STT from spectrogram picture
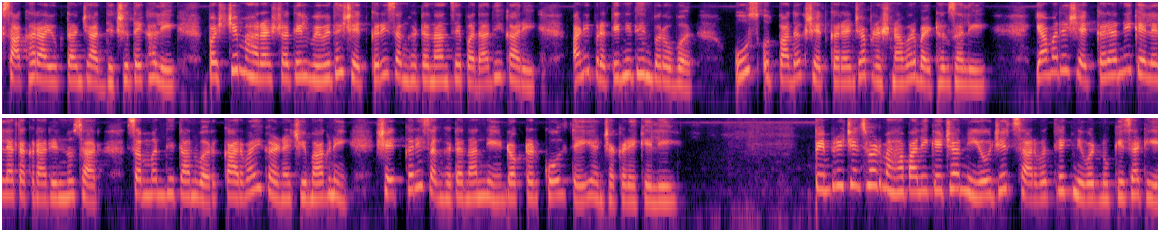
साखर आयुक्तांच्या अध्यक्षतेखाली पश्चिम महाराष्ट्रातील विविध शेतकरी संघटनांचे पदाधिकारी आणि प्रतिनिधींबरोबर ऊस उत्पादक शेतकऱ्यांच्या प्रश्नावर बैठक झाली. यामध्ये शेतकऱ्यांनी केलेल्या तक्रारींनुसार संबंधितांवर कारवाई करण्याची मागणी शेतकरी संघटनांनी डॉक्टर कोलते यांच्याकडे केली. पिंपरी चिंचवड महापालिकेच्या नियोजित सार्वत्रिक निवडणुकीसाठी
